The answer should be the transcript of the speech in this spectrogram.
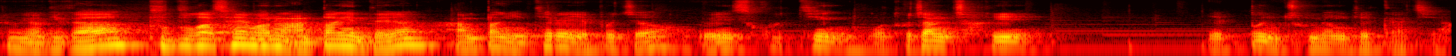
그리고 여기가 부부가 사용하는 안방인데요. 안방 인테리어 예쁘죠? 웨인스코팅, 뭐 도장 처리, 예쁜 조명들까지요.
